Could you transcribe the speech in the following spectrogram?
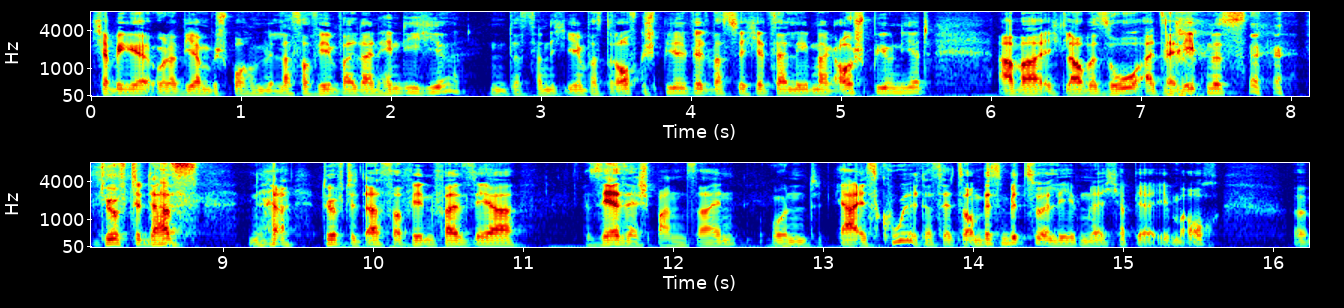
Ich habe hier, oder wir haben besprochen, wir lass auf jeden Fall dein Handy hier, dass da nicht irgendwas draufgespielt wird, was dich jetzt dein Leben lang ausspioniert. Aber ich glaube, so als Erlebnis dürfte das, dürfte das auf jeden Fall sehr, sehr, sehr spannend sein. Und ja, ist cool, das jetzt auch ein bisschen mitzuerleben. Ne? Ich habe ja eben auch äh,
